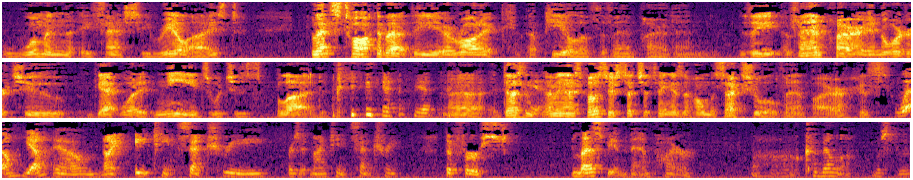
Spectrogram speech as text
Woman: A Fantasy Realized." Let's talk about the erotic appeal of the vampire then. The vampire, in order to get what it needs, which is blood, yeah, yeah. uh, it doesn't. Yeah. I mean, I suppose there's such a thing as a homosexual vampire, because Well, yeah, um, ni- 18th century, or is it 19th century? The first lesbian vampire, uh, Carmilla, was the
